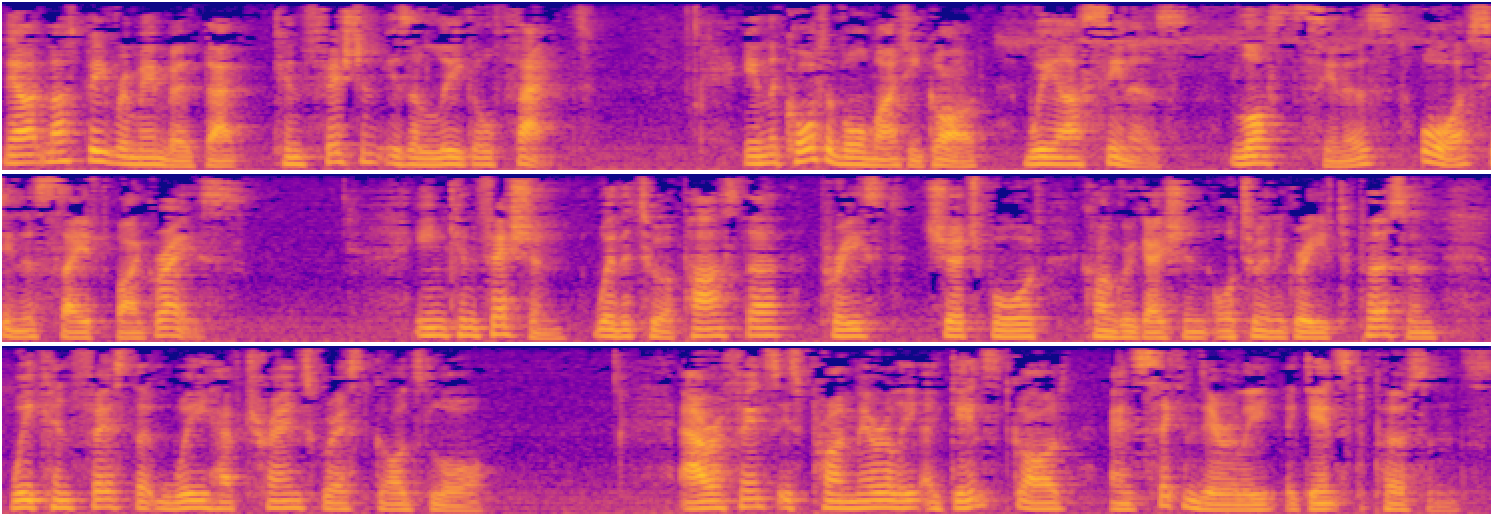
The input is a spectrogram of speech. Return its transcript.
Now it must be remembered that confession is a legal fact. In the court of Almighty God, we are sinners, lost sinners, or sinners saved by grace. In confession, whether to a pastor, priest, church board, congregation, or to an aggrieved person, we confess that we have transgressed God's law. Our offence is primarily against God and secondarily against persons.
